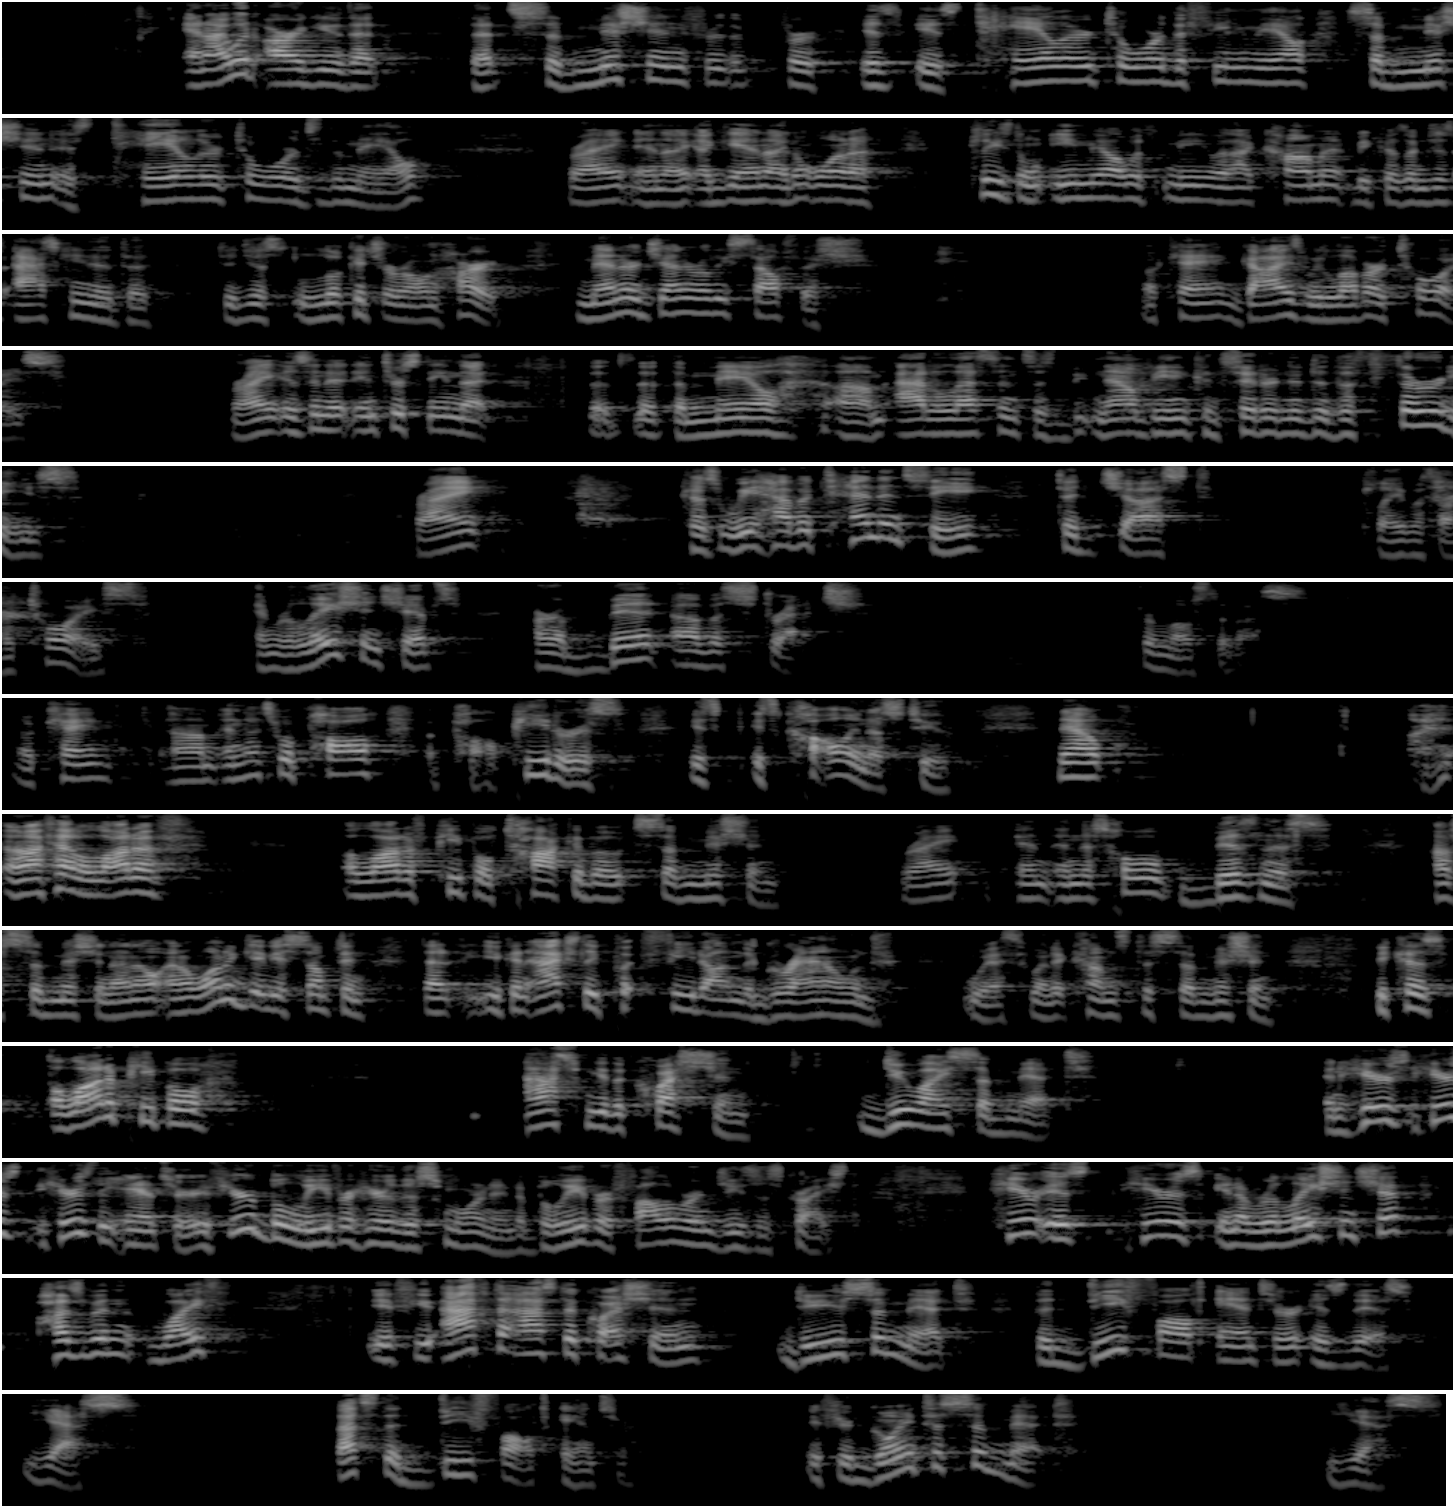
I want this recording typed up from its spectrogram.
And I would argue that, that submission for the, for, is, is tailored toward the female, submission is tailored towards the male, right? And I, again, I don't want to, please don't email with me with that comment because I'm just asking you to, to just look at your own heart. Men are generally selfish. Okay? Guys, we love our toys. Right? Isn't it interesting that, that, that the male um, adolescence is now being considered into the 30s? Right? Because we have a tendency to just play with our toys. And relationships are a bit of a stretch for most of us. Okay? Um, and that's what Paul, Paul Peter is, is, is calling us to. Now, I've had a lot of, a lot of people talk about submission, right? And, and this whole business of submission. And I, and I want to give you something that you can actually put feet on the ground with when it comes to submission. Because a lot of people ask me the question do I submit? And here's, here's, here's the answer. If you're a believer here this morning, a believer, a follower in Jesus Christ, here is, here is in a relationship, husband, wife, if you have to ask the question, do you submit? The default answer is this yes. That's the default answer. If you're going to submit, yes.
